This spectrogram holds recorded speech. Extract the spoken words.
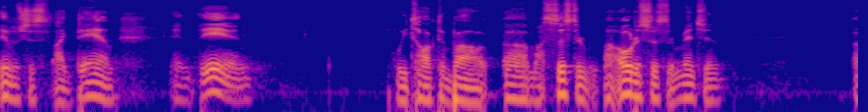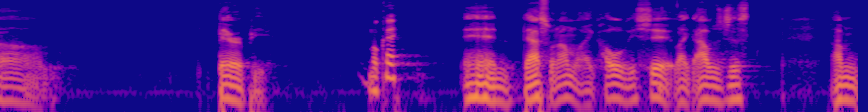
it was just like, damn. And then we talked about uh, my sister, my older sister mentioned um, therapy. Okay. And that's when I'm like, holy shit. Like I was just I'm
